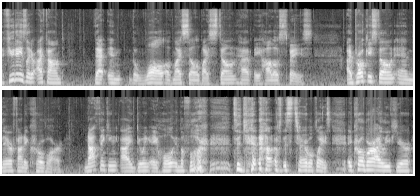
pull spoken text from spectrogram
A few days later, I found that in the wall of my cell by stone have a hollow space. I broke a stone and there found a crowbar, not thinking I doing a hole in the floor to get out of this terrible place. A crowbar I leave here,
